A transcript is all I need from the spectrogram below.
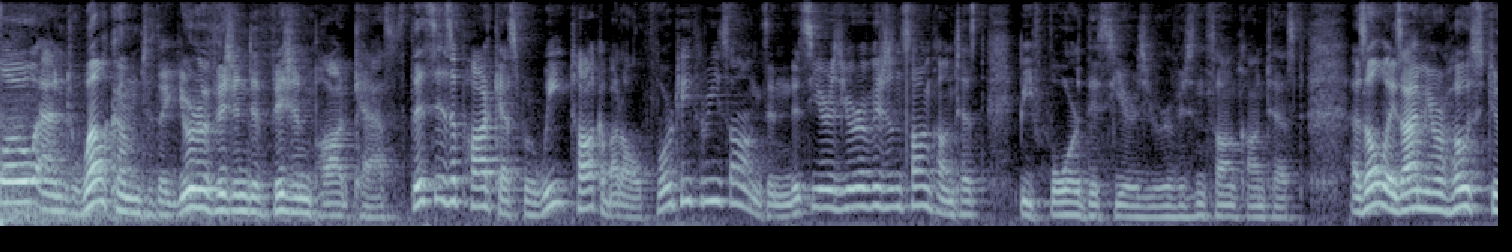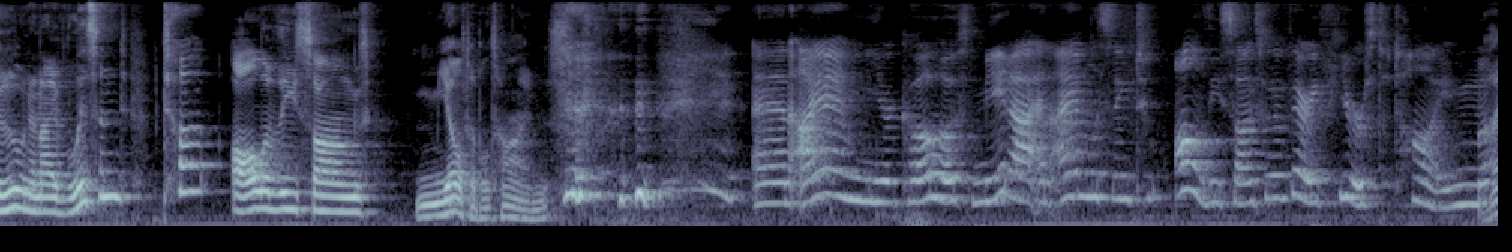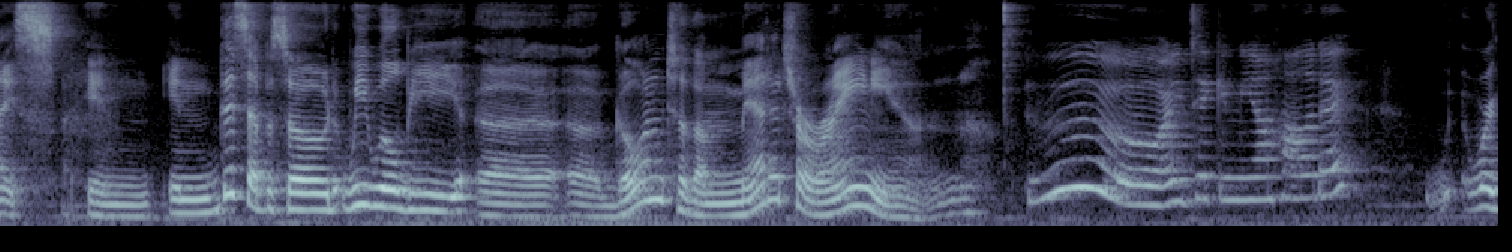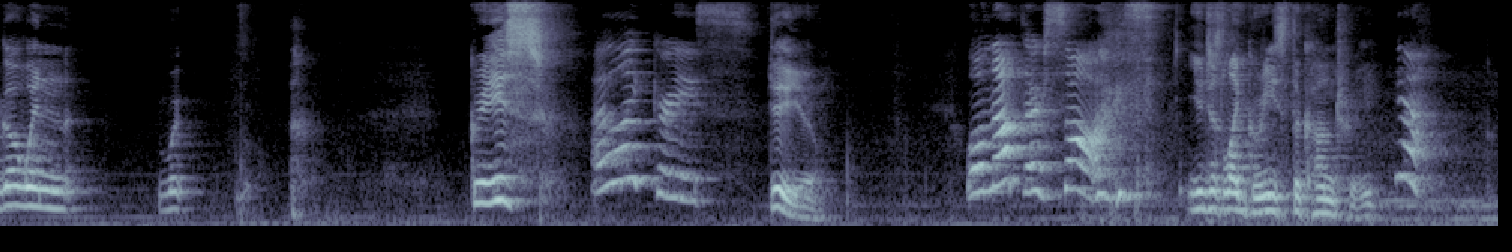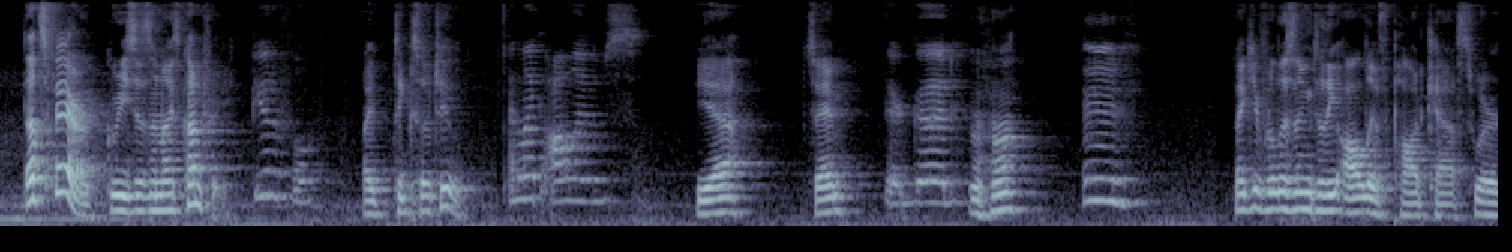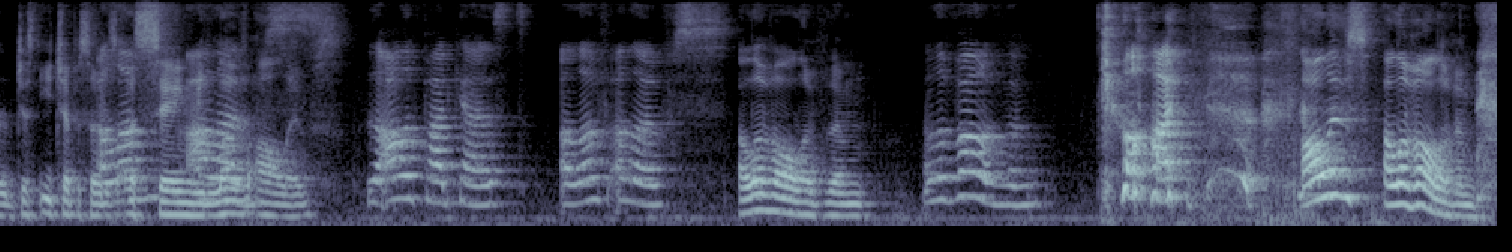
Hello and welcome to the Eurovision Division podcast. This is a podcast where we talk about all 43 songs in this year's Eurovision Song Contest before this year's Eurovision Song Contest. As always, I'm your host, Jeroen, and I've listened to all of these songs multiple times. And I am your co-host Mira, and I am listening to all of these songs for the very first time. Nice. In in this episode, we will be uh, uh, going to the Mediterranean. Ooh, are you taking me on holiday? We're going. We're, Greece. I like Greece. Do you? Well, not their songs. You just like Greece, the country. yeah, That's fair. Greece is a nice country. beautiful. I think so too. I like olives. Yeah. Same. They're good. Uh huh. Mm. Thank you for listening to the Olive podcast, where just each episode is us saying we love olives. olives. The Olive Podcast. I love olives. I love all of them. I love all of them. God. Olives, I love all of them.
